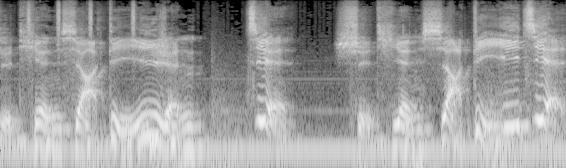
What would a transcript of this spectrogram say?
是天下第一人，剑是天下第一剑。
